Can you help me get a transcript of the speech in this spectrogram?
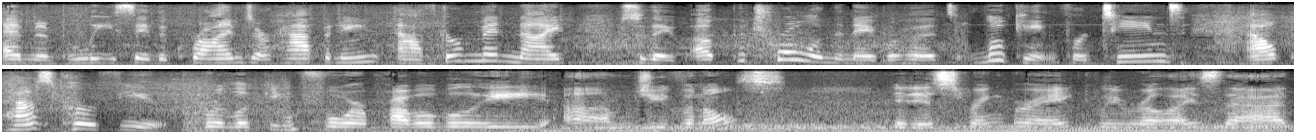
Edmond police say the crimes are happening after midnight, so they've upped patrol in the neighborhoods looking for teens out past curfew. We're looking for probably um, juveniles. It is spring break. We realize that.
